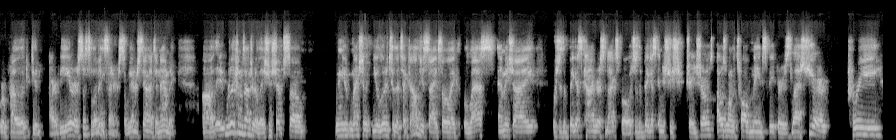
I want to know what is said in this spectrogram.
we're probably looking to RV or assisted living centers. So we understand that dynamic. Uh, it really comes down to relationships. So when you mentioned, you alluded to the technology side. So like the last MHI, which is the biggest Congress and Expo, which is the biggest industry sh- trade shows, I was one of the 12 main speakers last year pre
